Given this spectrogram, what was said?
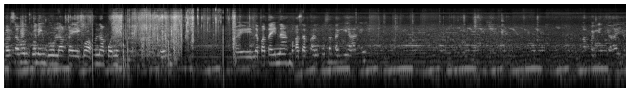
Kalsamon ko ning bulak kay kuwaon na ko ni sa hapon. Ay napatay na, makasapal ko sa tagian eh. Kapagit ka ayo.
